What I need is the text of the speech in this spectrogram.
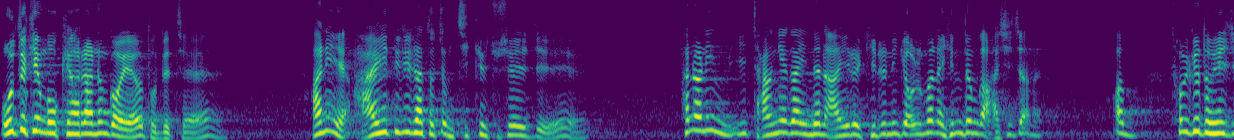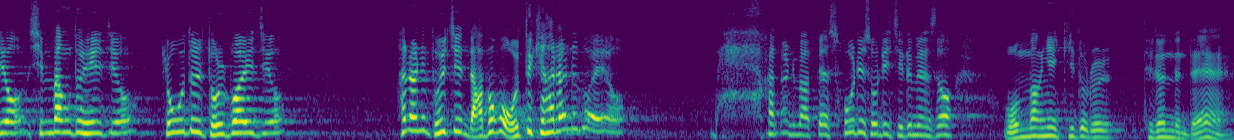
어떻게 목회하라는 거예요, 도대체? 아니 아이들이라도 좀 지켜주셔야지. 하나님 이 장애가 있는 아이를 기르는 게 얼마나 힘든 거 아시잖아요. 아, 설교도 해야죠, 신방도 해야죠, 교우들 돌봐야죠. 하나님 도대체 나보고 어떻게 하라는 거예요? 막 하나님 앞에 소리 소리 지르면서 원망의 기도를 드렸는데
